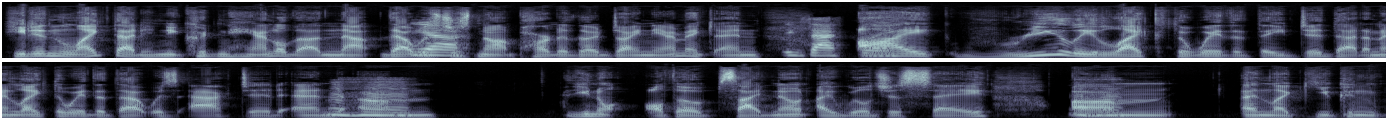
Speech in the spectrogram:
he didn't like that and he couldn't handle that and that that was Yeah. just not part of the dynamic and Exactly. I really liked the way that they did that and I liked the way that that was acted and Mhm. um you know although side note I will just say Mhm. um and like you can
